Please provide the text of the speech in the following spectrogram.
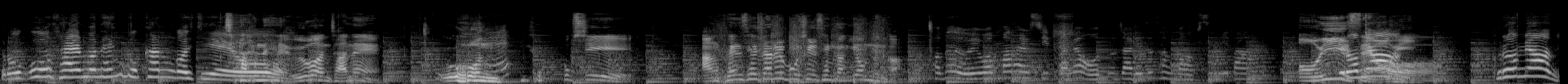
그러고 삶은 행복한 것이에요. 자네 의원 자네 의 원 혹시 앙펜 세자를 보실 생각이 없는가? 저는 의원만 할 수 있다면 어느 자리든 상관없습니다. 어이일세 그러면- 어이. 어, 그러면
